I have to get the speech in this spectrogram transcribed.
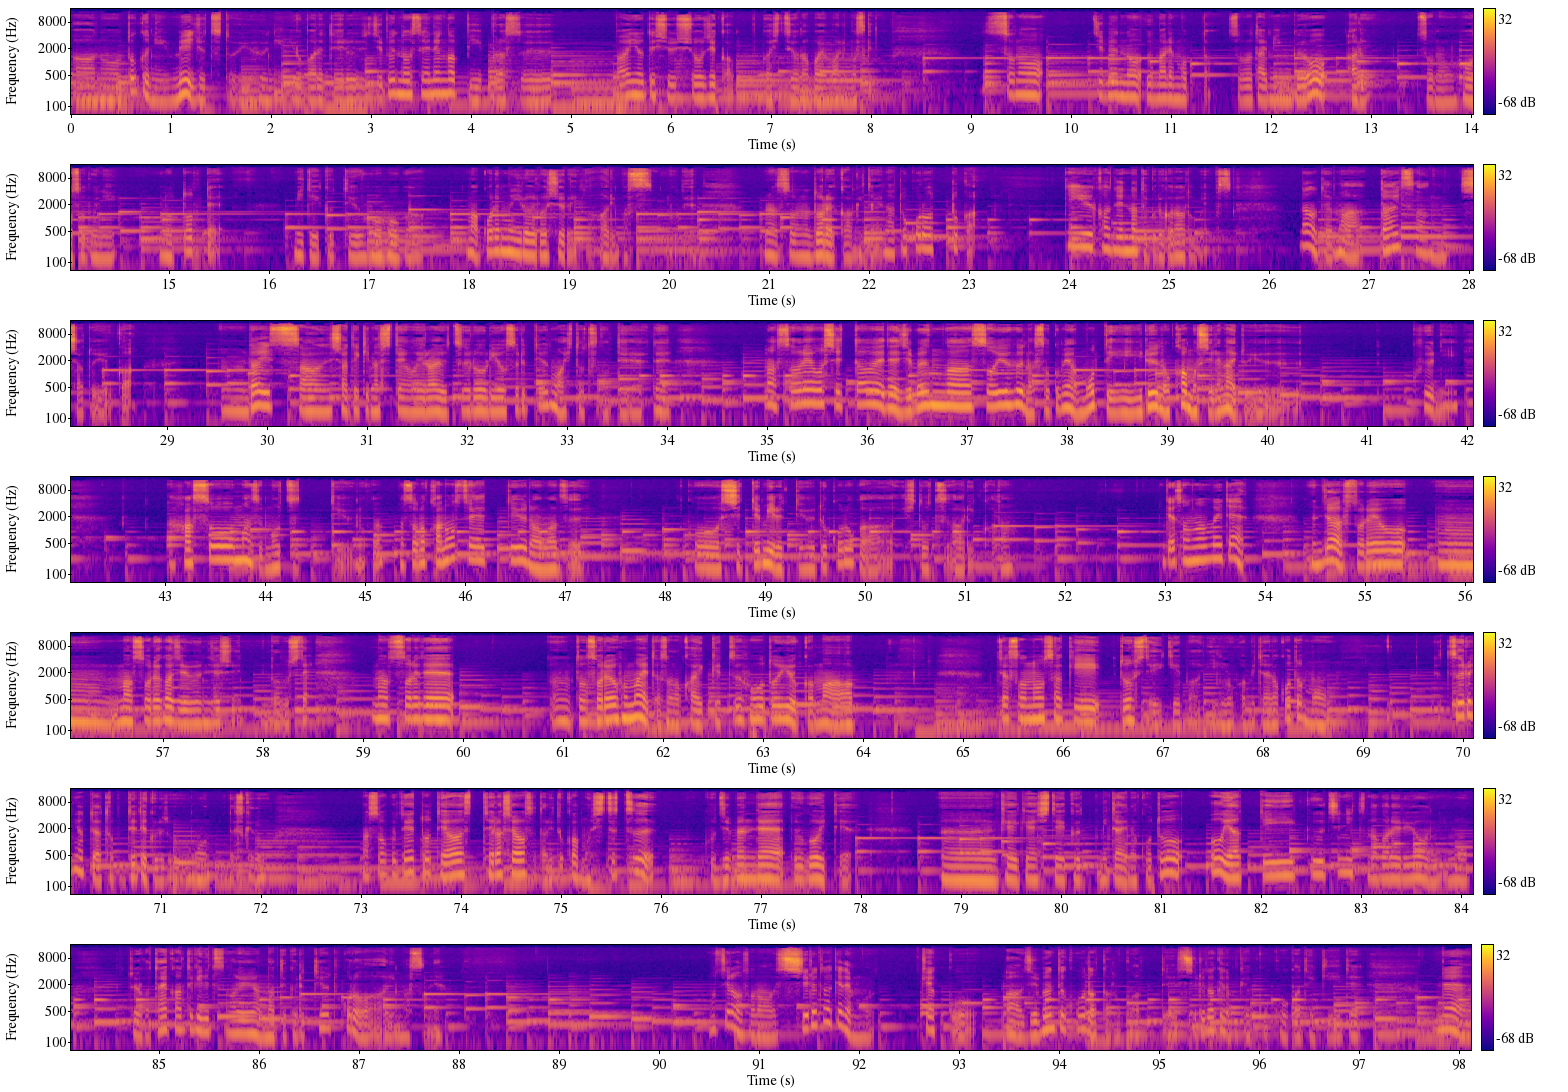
あの特に名術というふうに呼ばれている自分の生年月日プラス場合によって出生時間が必要な場合もありますけどその自分の生まれ持ったそのタイミングをあるその法則にのっとって見ていくっていう方法がまあこれもいろいろ種類がありますので、まあ、そのどれかみたいなところとかっていう感じになってくるかなと思います。なのでまあ第三者というか、うん、第三者的な視点を得られるツールを利用するっていうのは一つの手でまあそれを知った上で自分がそういう風な側面を持っているのかもしれないという風に発想をまず持つっていうのがその可能性っていうのをまずこう知ってみるっていうところが一つありかな。でその上でじゃあそれをうんまあそれが自分自身だとしてまあそれでうんとそれを踏まえたその解決法というかまあじゃあその先どうしていけばいいのかみたいなこともツールによっては多分出てくると思うんですけど、まあ、それと照らし合わせたりとかもしつつこう自分で動いてうーん経験していくみたいなことをやっていくうちにつながれるようにもというか体感的につながれるようになってくるっていうところはありますね。もちろんその知るだけでも結構あ自分ってこうだったのかって知るだけでも結構効果的でで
